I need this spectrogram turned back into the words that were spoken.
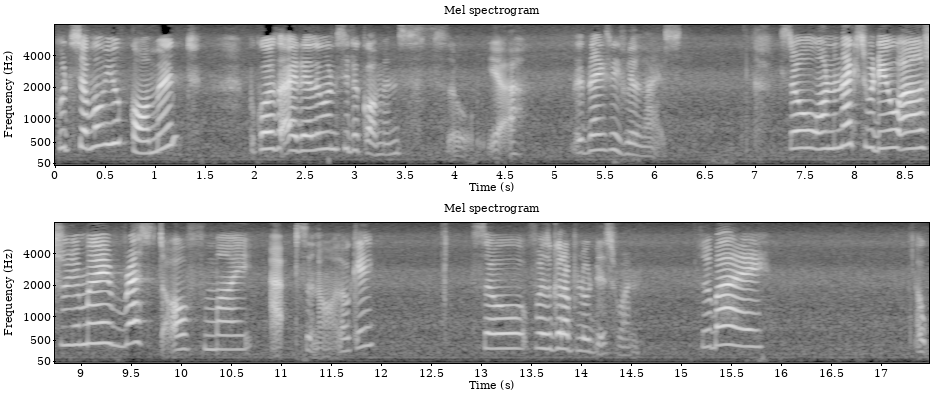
could some of you comment? Because i really want to see the comments. So yeah. It makes me feel nice. So on the next video i'll show you my rest of my apps and all okay? So first i'm gonna upload this one so bye. Oh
